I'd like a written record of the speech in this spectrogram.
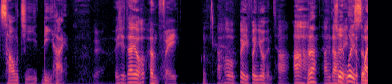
超级厉害，对、啊，而且它又很肥，嗯、然后备份又很差啊，对啊，常常所以为什么？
